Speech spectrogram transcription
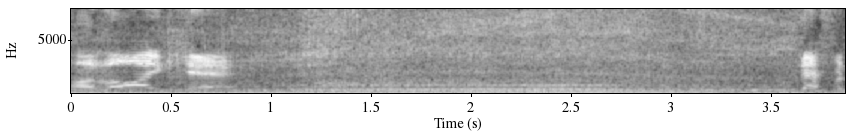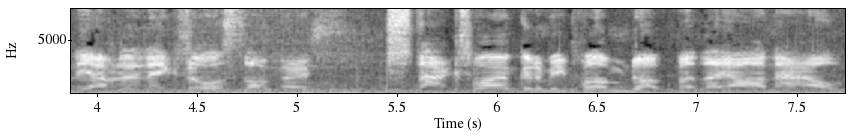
I like it. Definitely having an exhaust on this. Stacks weren't going to be plumbed up, but they are now.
